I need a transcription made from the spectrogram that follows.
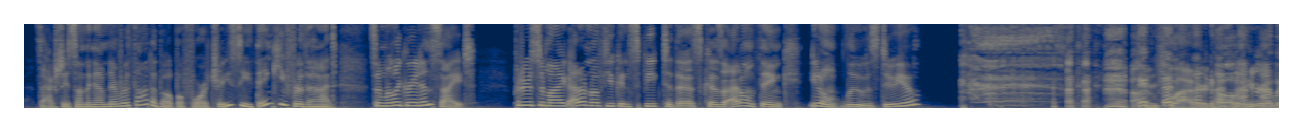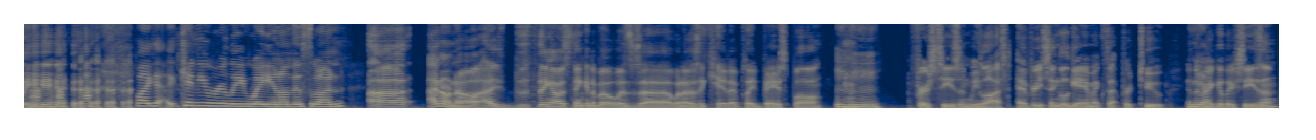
That's actually something I've never thought about before. Tracy, thank you for that. Some really great insight. Producer Mike, I don't know if you can speak to this because I don't think you don't lose, do you? I'm flattered, Hollie, really. like, can you really weigh in on this one? Uh, I don't know. I, the thing I was thinking about was uh, when I was a kid, I played baseball. Mm-hmm first season, we lost every single game except for two in the yeah. regular season.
